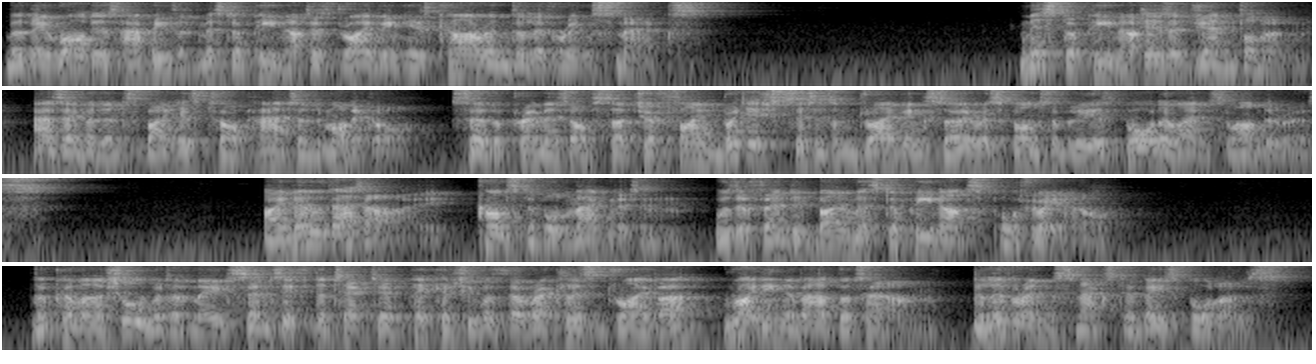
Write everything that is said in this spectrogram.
But A Rod is happy that Mr. Peanut is driving his car and delivering snacks. Mr. Peanut is a gentleman, as evidenced by his top hat and monocle, so the premise of such a fine British citizen driving so irresponsibly is borderline slanderous. I know that I, Constable Magneton, was offended by Mr. Peanut's portrayal. The commercial would have made sense if Detective Pikachu was the reckless driver, riding about the town, delivering snacks to baseballers.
